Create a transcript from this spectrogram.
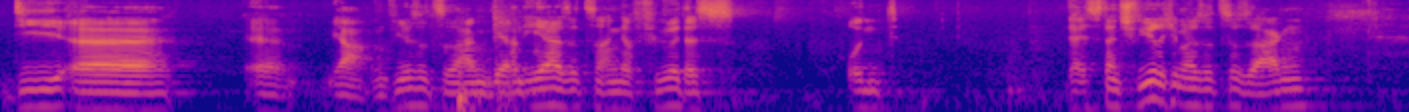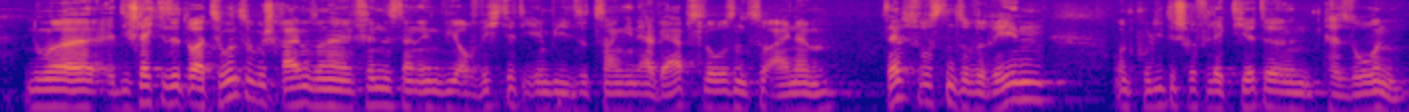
die, äh, äh, ja, und wir sozusagen wären eher sozusagen dafür, dass, und da ist es dann schwierig immer sozusagen, nur die schlechte Situation zu beschreiben, sondern ich finde es dann irgendwie auch wichtig, irgendwie sozusagen den Erwerbslosen zu einem selbstbewussten, souveränen und politisch reflektierten Person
